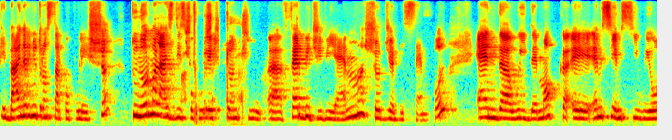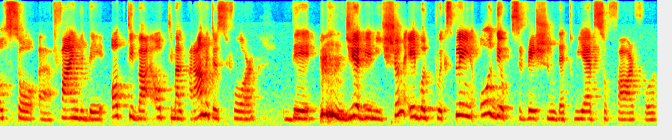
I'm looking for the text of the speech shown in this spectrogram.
a binary neutron star population to normalize this population to uh, Fermi GBM, short GRB sample. And uh, with the mock uh, MCMC, we also uh, find the optima, optimal parameters for the GRB emission, able to explain all the observation that we have so far for,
